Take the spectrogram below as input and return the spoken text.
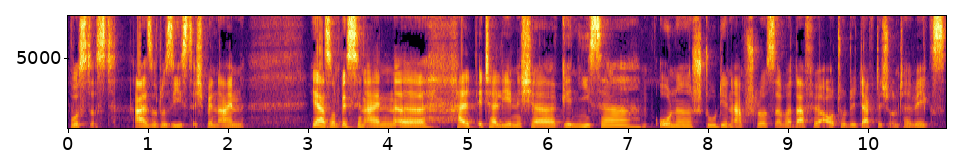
wusstest. Also du siehst, ich bin ein ja, so ein bisschen ein äh, halb italienischer Genießer, ohne Studienabschluss, aber dafür autodidaktisch unterwegs.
